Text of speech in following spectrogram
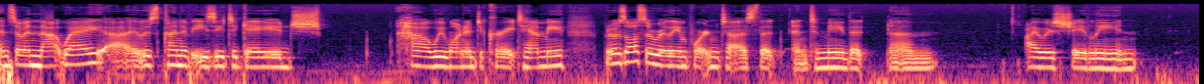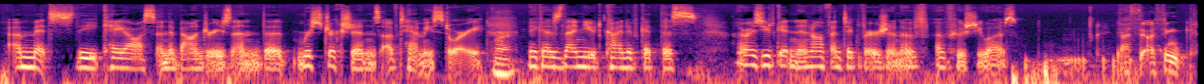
and so in that way, uh, it was kind of easy to gauge how we wanted to create Tami. But it was also really important to us that, and to me, that um, I was Shailene amidst the chaos and the boundaries and the restrictions of Tami's story. Right. Because then you'd kind of get this, otherwise, you'd get an inauthentic version of, of who she was. Yeah, I, th- I think,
